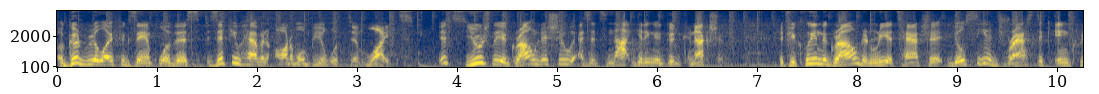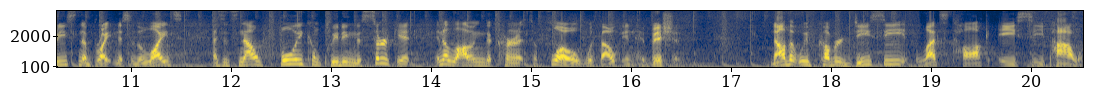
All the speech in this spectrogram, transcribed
A good real-life example of this is if you have an automobile with dim lights. It's usually a ground issue as it's not getting a good connection. If you clean the ground and reattach it, you'll see a drastic increase in the brightness of the lights as it's now fully completing the circuit and allowing the current to flow without inhibition. Now that we've covered DC, let's talk AC power.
